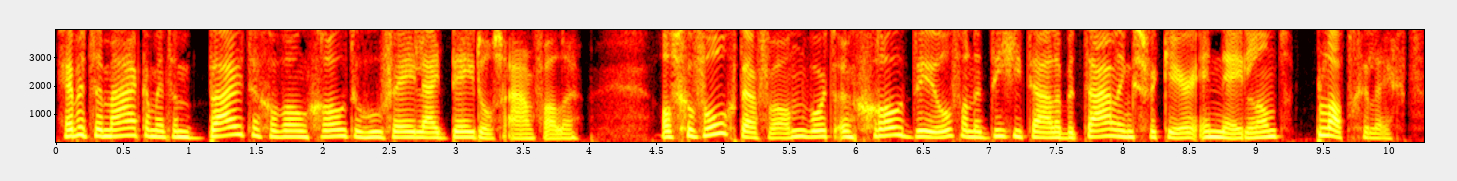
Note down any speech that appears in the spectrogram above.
hebben te maken met een buitengewoon grote hoeveelheid DDoS-aanvallen. Als gevolg daarvan wordt een groot deel van het digitale betalingsverkeer in Nederland platgelegd.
